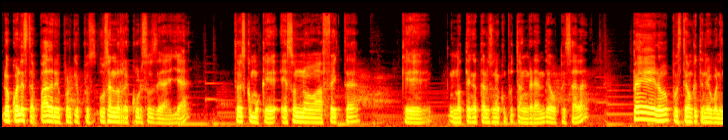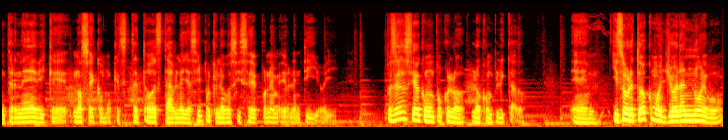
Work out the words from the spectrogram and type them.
Lo cual está padre porque pues usan los recursos de allá. Entonces como que eso no afecta que no tenga tal vez una compu tan grande o pesada. Pero pues tengo que tener buen internet y que no sé, como que esté todo estable y así porque luego sí se pone medio lentillo y pues eso ha sido como un poco lo, complicado. Em, y sobre todo como yo era nuevo,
